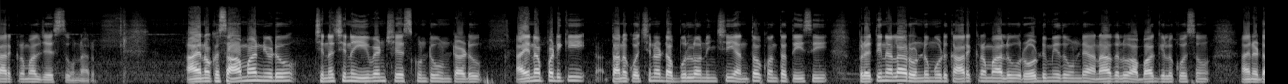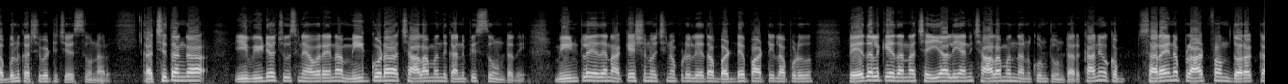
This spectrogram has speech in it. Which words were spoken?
కార్యక్రమాలు చేస్తూ ఉన్నారు. ఆయన ఒక సామాన్యుడు చిన్న చిన్న ఈవెంట్ చేసుకుంటూ ఉంటాడు. అయినప్పటికీ తనకు వచ్చిన డబ్బుల్లో నుంచి ఎంతో కొంత తీసి ప్రతి నెల రెండు మూడు కార్యక్రమాలు రోడ్డు మీద ఉండే అనాథలు అభాగ్యుల కోసం ఆయన డబ్బులు ఖర్చు పెట్టి చేస్తున్నారు ఖచ్చితంగా ఈ వీడియో చూసిన ఎవరైనా మీకు కూడా చాలామంది కనిపిస్తూ ఉంటుంది. మీ ఇంట్లో ఏదైనా అకేషన్ వచ్చినప్పుడు లేదా బర్త్డే పార్టీలప్పుడు పేదలకు ఏదైనా చేయాలి అని చాలామంది అనుకుంటూ ఉంటారు. కానీ ఒక సరైన ప్లాట్ఫామ్ దొరక్క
